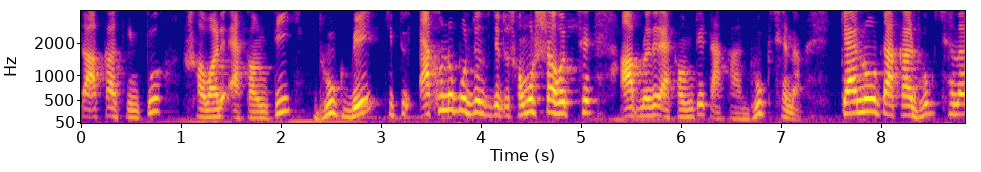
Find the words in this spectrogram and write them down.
টাকা কিন্তু সবার অ্যাকাউন্টেই ঢুকবে। কিন্তু এখনও পর্যন্ত যেটা সমস্যা হচ্ছে, আপনাদের অ্যাকাউন্টে টাকা ঢুকছে না। কেন টাকা ঢুকছে না?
